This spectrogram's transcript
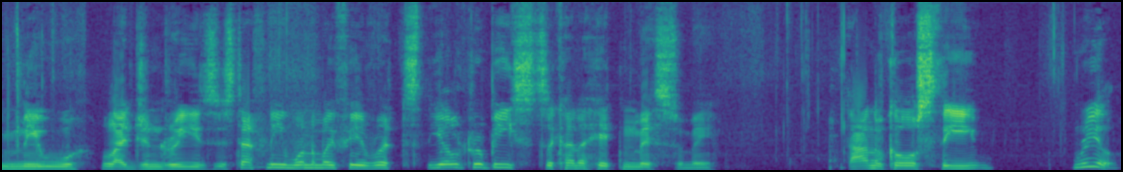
new legendaries, it's definitely one of my favourites. The Ultra Beasts are kind of hit and miss for me. And of course, the real,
